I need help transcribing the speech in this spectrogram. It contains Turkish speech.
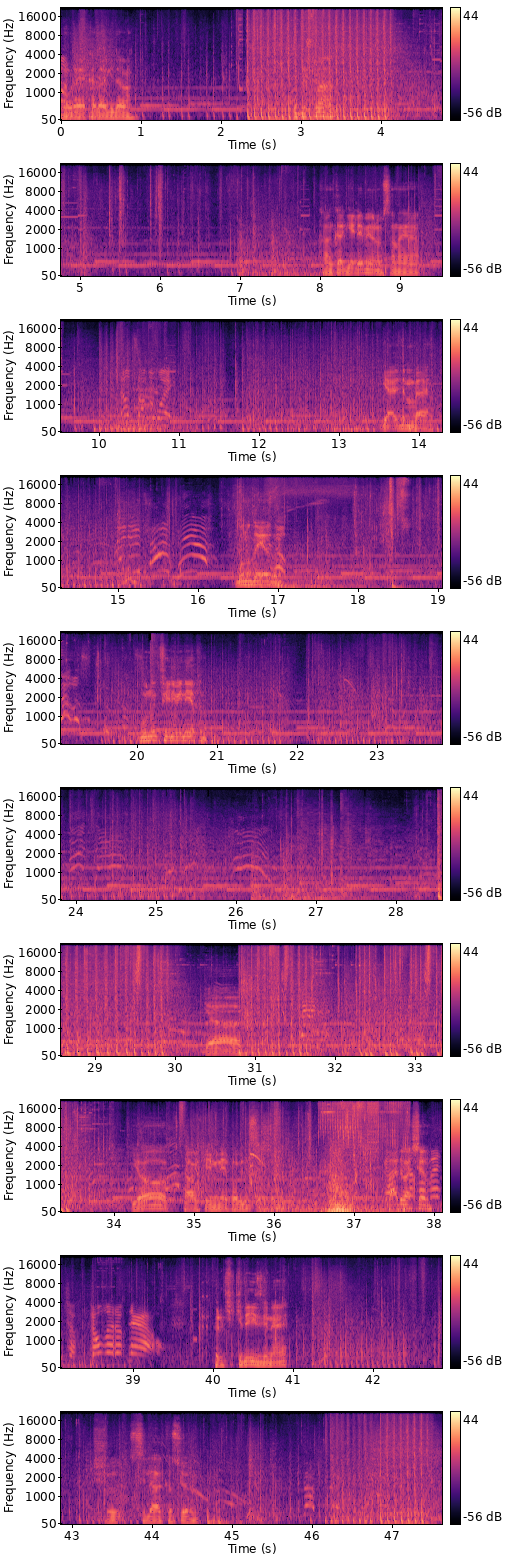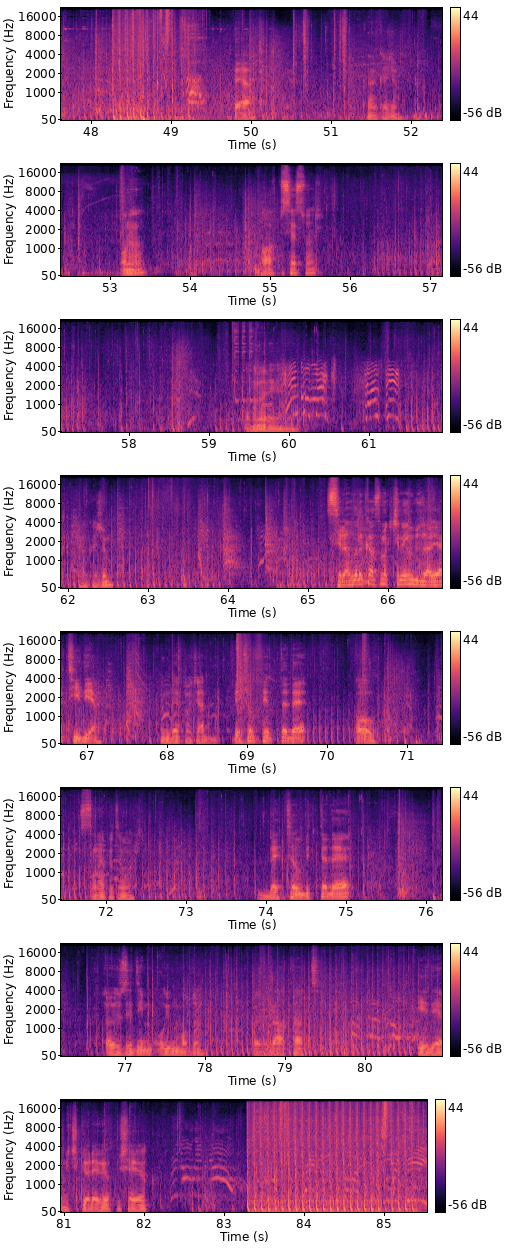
Ben oraya kadar gidemem. Düşman. Kanka gelemiyorum sana ya. Geldim be. Bunu da yazın. Bunun filmini yapın. Yok. Yok. Tamam filmini yapabilirsin şimdi. Hadi başlayalım. Momentum. Don't let up now. 42'deyiz yine. Şu silahı kasıyorum. Veya. Kankacım. O ne? Tuhaf bir ses var. Bana mı öyle geldi? Kankacım. Silahları kasmak için en güzel yer TDM. Şimdi deathmatch. Ya Battlefield'de de... Oh. Sniper team var. Battlebit'te de özlediğim oyun modu. Böyle rahat rahat. TDM hiç görev yok, bir şey yok.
